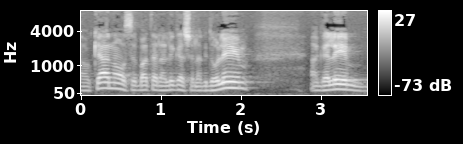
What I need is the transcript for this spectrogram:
לאוקיינוס ובאת לליגה של הגדולים, הגלים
